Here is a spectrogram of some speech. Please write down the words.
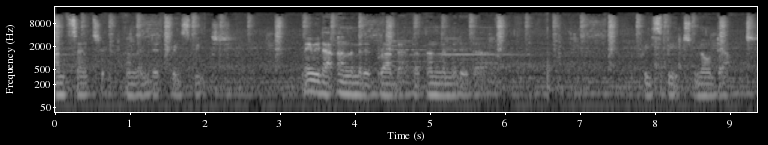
uncensored, unlimited free speech. Maybe not unlimited broadband, but unlimited uh, free speech, no doubt.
